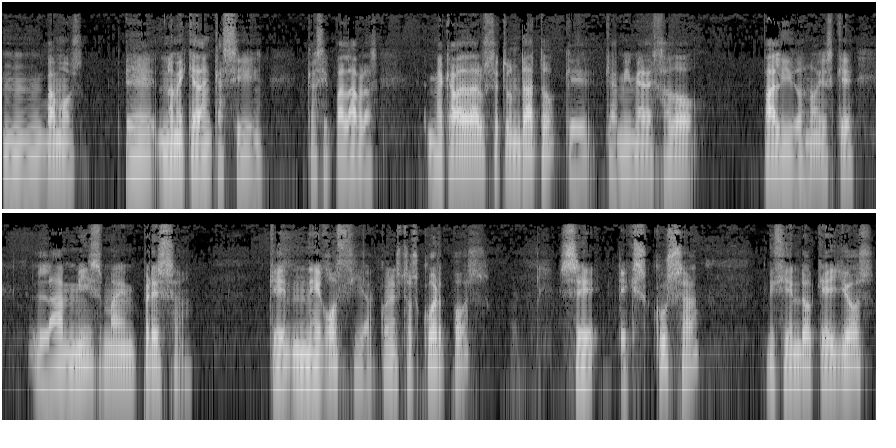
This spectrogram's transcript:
Mm, vamos, Eh, no me quedan casi, casi palabras. Me acaba de dar usted un dato que, que a mí me ha dejado pálido, ¿no? Y es que la misma empresa que negocia con estos cuerpos se excusa diciendo que ellos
